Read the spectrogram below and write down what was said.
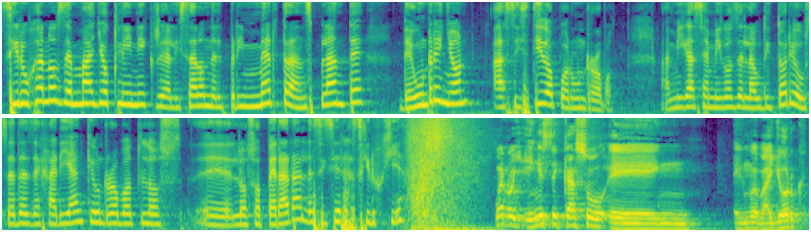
cirujanos de Mayo Clinic realizaron el primer trasplante de un riñón asistido por un robot. Amigas y amigos del auditorio, ¿ustedes dejarían que un robot los, eh, los operara, les hiciera cirugía? Bueno, en este caso, en, Nueva York,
